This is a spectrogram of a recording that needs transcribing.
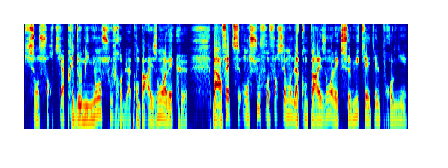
qui sont sortis après Dominion, souffrent de la comparaison avec. Euh, bah en fait, on souffre forcément de la comparaison comparaison avec celui qui a été le premier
